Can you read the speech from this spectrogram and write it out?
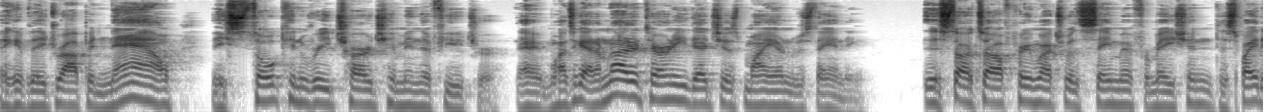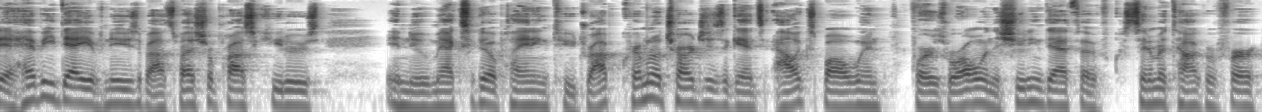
Like if they drop it now, they still can recharge him in the future. And once again, I'm not an attorney, that's just my understanding. This starts off pretty much with the same information. Despite a heavy day of news about special prosecutors in New Mexico planning to drop criminal charges against Alex Baldwin for his role in the shooting death of cinematographer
